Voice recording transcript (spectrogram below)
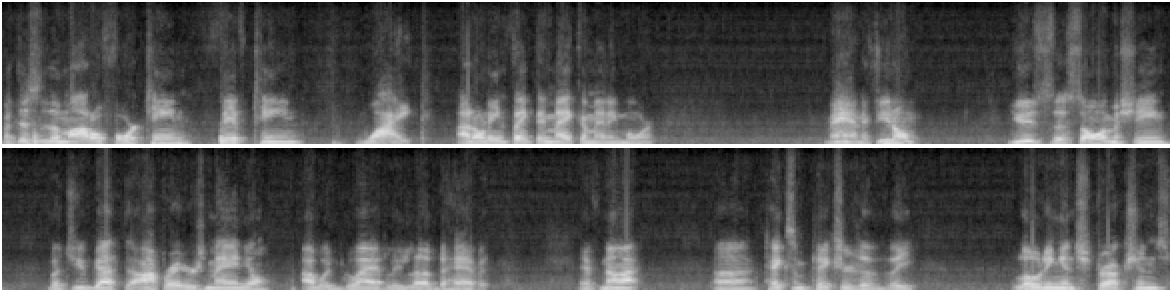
But this is a model 1415 white. I don't even think they make them anymore. Man, if you don't use the sewing machine, but you've got the operator's manual, I would gladly love to have it. If not, uh, take some pictures of the loading instructions.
